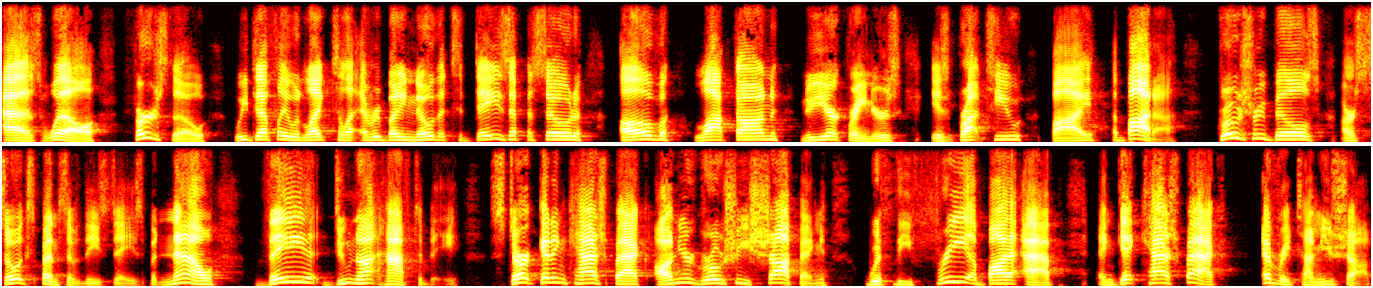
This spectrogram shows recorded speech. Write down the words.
as well. First, though, we definitely would like to let everybody know that today's episode of Locked On New York Rangers is brought to you by Ibotta. Grocery bills are so expensive these days, but now they do not have to be. Start getting cash back on your grocery shopping with the free Ibotta app and get cash back every time you shop.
